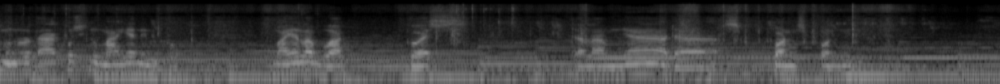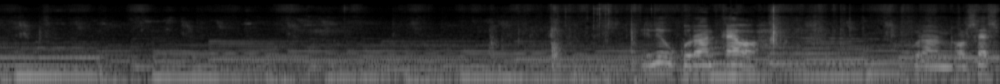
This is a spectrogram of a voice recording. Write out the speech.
menurut aku sih lumayan ini bro lumayan lah buat goes. Dalamnya ada spon-spon ini. Ini ukuran L ukuran all size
